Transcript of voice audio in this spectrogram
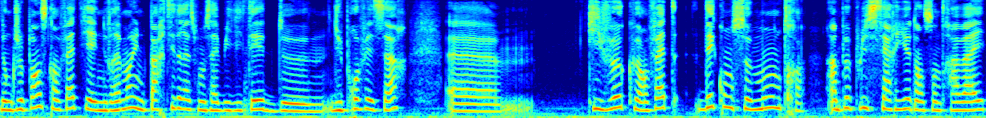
Donc je pense qu'en fait, il y a une, vraiment une partie de responsabilité de du professeur. Qui veut qu'en fait, dès qu'on se montre un peu plus sérieux dans son travail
